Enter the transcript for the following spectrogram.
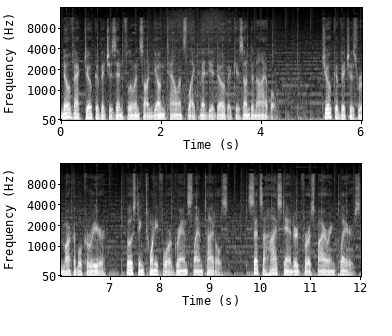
Novak Djokovic's influence on young talents like Medjedovic is undeniable. Djokovic's remarkable career, boasting 24 Grand Slam titles, sets a high standard for aspiring players.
